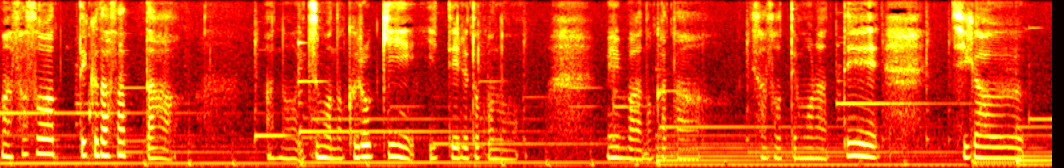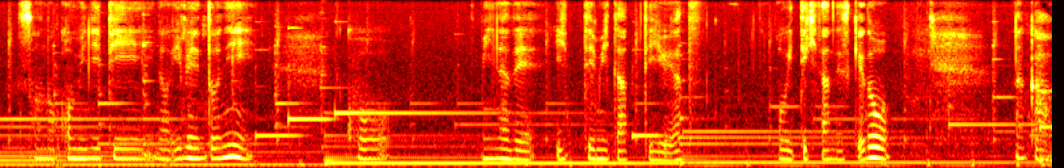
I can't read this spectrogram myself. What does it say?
まあ、誘ってくださったあのいつもの黒木行っているとこのメンバーの方に誘ってもらって違うそのコミュニティのイベントにこうみんなで行ってみたっていうやつを行ってきたんですけどなんか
